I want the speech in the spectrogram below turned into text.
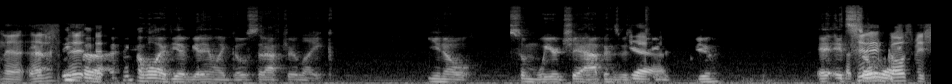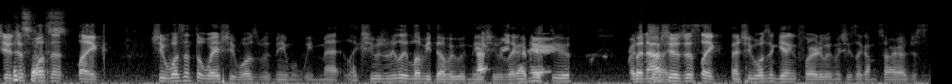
yeah, and Yeah, I I, think it- the, it- I think the whole idea of getting like ghosted after like, you know, some weird shit happens between Yeah. the two of you. It, it's she so didn't like, ghost me. She just sucks. wasn't like she wasn't the way she was with me when we met. Like she was really lovey dovey with me. She was like, "I missed you," Red but now flag. she was just like, and she wasn't getting flirty with me. She's like, "I'm sorry, I just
